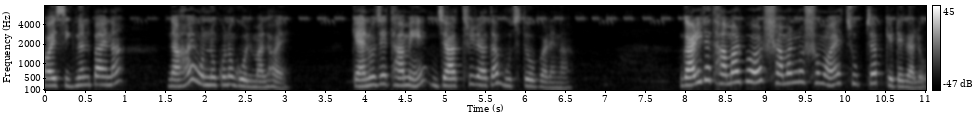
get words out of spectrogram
হয় সিগন্যাল পায় না না হয় অন্য কোনো গোলমাল হয়। কেন যে থামে, যাত্রীরা তা বুঝতেও পারে না। গাড়িটা থামার পর সামান্য সময় চুপচাপ কেটে গেল।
